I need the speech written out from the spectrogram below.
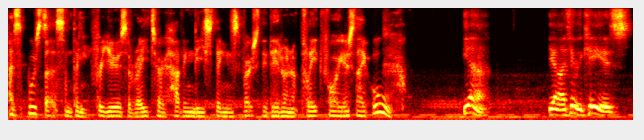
I suppose that's something for you as a writer, having these things virtually there on a plate for you. It's like, oh. Yeah. Yeah, I think the key is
